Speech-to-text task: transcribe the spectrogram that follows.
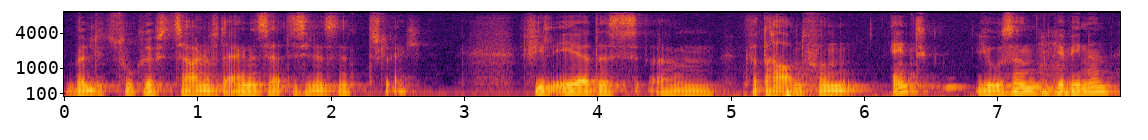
weil die Zugriffszahlen auf der einen Seite sind jetzt nicht schlecht, viel eher das ähm, Vertrauen von Endusern mhm. gewinnen,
